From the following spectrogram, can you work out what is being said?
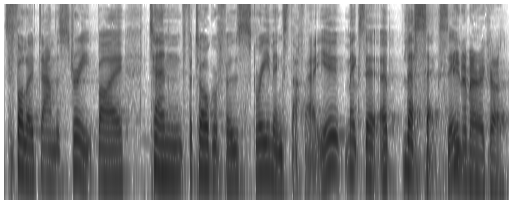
followed down the street by ten photographers screaming stuff at you makes it uh, less sexy in America,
